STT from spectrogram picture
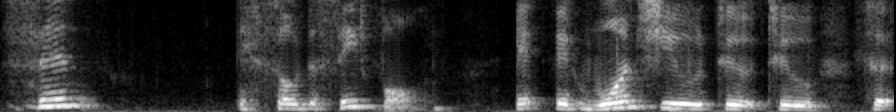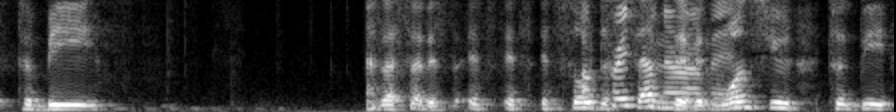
Sin is so deceitful. It, it wants you to to to to be as I said, it's it's it's, it's so deceptive. It it. wants you to be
